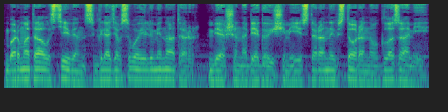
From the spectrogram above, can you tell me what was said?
Бормотал Стивенс, глядя в свой иллюминатор, бешено бегающими из стороны в сторону глазами.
